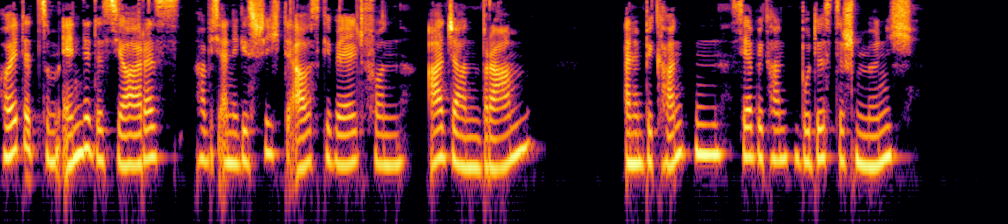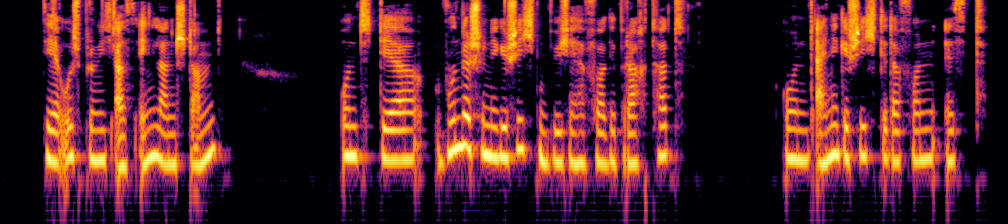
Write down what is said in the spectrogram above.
Heute zum Ende des Jahres habe ich eine Geschichte ausgewählt von Ajahn Brahm, einem bekannten, sehr bekannten buddhistischen Mönch der ursprünglich aus England stammt und der wunderschöne Geschichtenbücher hervorgebracht hat. Und eine Geschichte davon ist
